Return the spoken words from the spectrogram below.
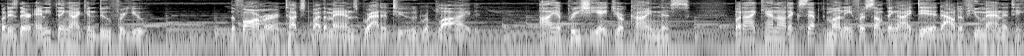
but is there anything I can do for you? The farmer, touched by the man's gratitude, replied, I appreciate your kindness, but I cannot accept money for something I did out of humanity.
